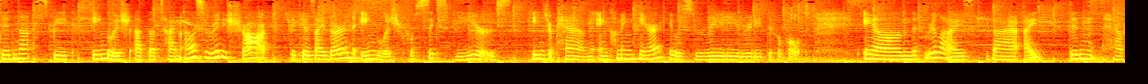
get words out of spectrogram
did not speak English at that time. I was really shocked because I learned English for six years in Japan and coming here it was really really difficult and realized that I didn't have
